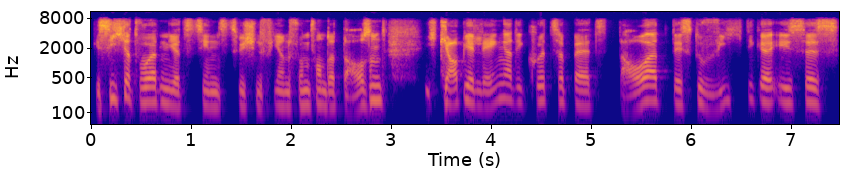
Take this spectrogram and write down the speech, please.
gesichert wurden. Jetzt sind es zwischen 400.000 und 500.000. Ich glaube, je länger die Kurzarbeit dauert, desto wichtiger ist es,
